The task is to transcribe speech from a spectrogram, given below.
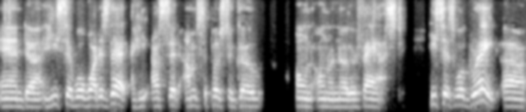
And uh, he said, well, what is that? He, I said, I'm supposed to go on, on another fast. He says, well, great. Uh,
